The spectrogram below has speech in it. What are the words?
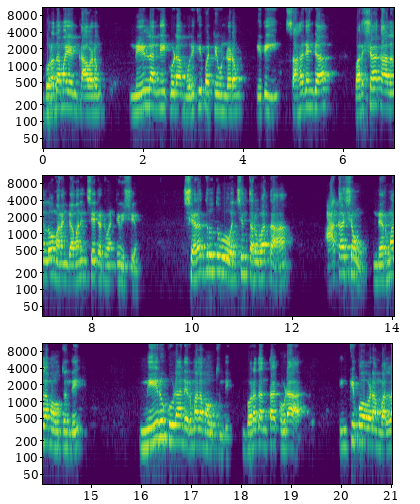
బురదమయం కావడం నీళ్ళన్నీ కూడా మురికి పట్టి ఉండడం ఇది సహజంగా వర్షాకాలంలో మనం గమనించేటటువంటి విషయం. శరదృతువు వచ్చిన తరువాత ఆకాశం నిర్మలమవుతుంది నీరు కూడా నిర్మలమవుతుంది బురదంతా కూడా ఇంకిపోవడం వల్ల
